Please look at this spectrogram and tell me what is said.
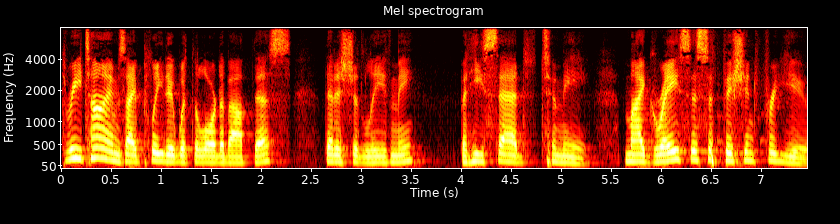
Three times I pleaded with the Lord about this that it should leave me. But he said to me, My grace is sufficient for you,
